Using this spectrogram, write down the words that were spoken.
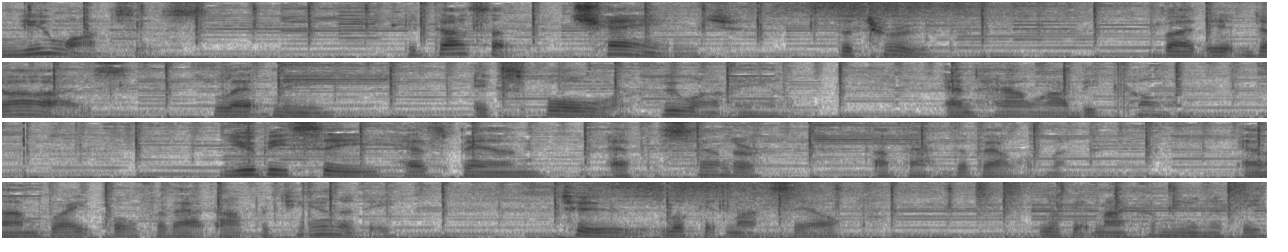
nuances. It doesn't change the truth, but it does let me explore who I am and how I become. UBC has been at the center of that development, and I'm grateful for that opportunity to look at myself, look at my community,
